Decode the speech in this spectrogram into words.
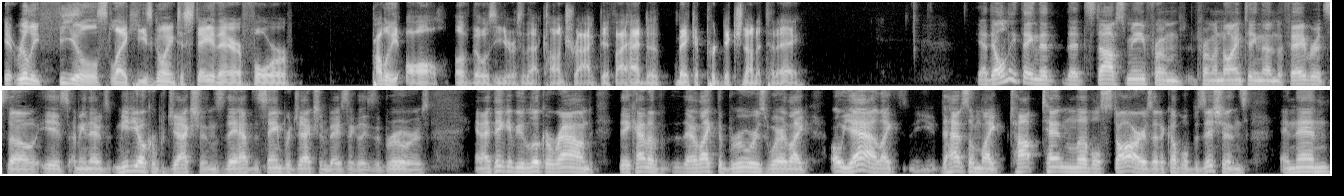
it really feels like he's going to stay there for probably all of those years of that contract if I had to make a prediction on it today. Yeah, the only thing that that stops me from from anointing them the favorites though is I mean there's mediocre projections. They have the same projection basically as the Brewers. And I think if you look around, they kind of they're like the Brewers where like, oh yeah, like they have some like top 10 level stars at a couple positions and then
